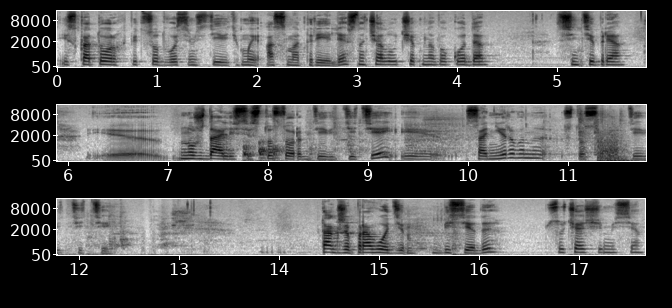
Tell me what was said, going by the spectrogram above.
из которых 589 мы осмотрели с начала учебного года, с сентября. Э, нуждались и 149 детей, и санированы 149 детей. Также проводим беседы с учащимися,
